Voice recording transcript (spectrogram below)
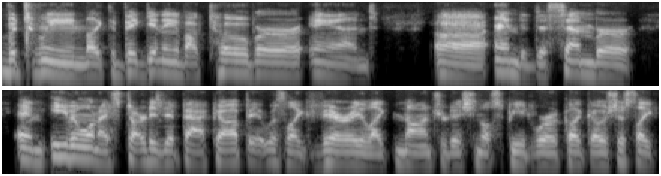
between like the beginning of October and uh, end of December. And even when I started it back up, it was like very like non-traditional speed work. Like I was just like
